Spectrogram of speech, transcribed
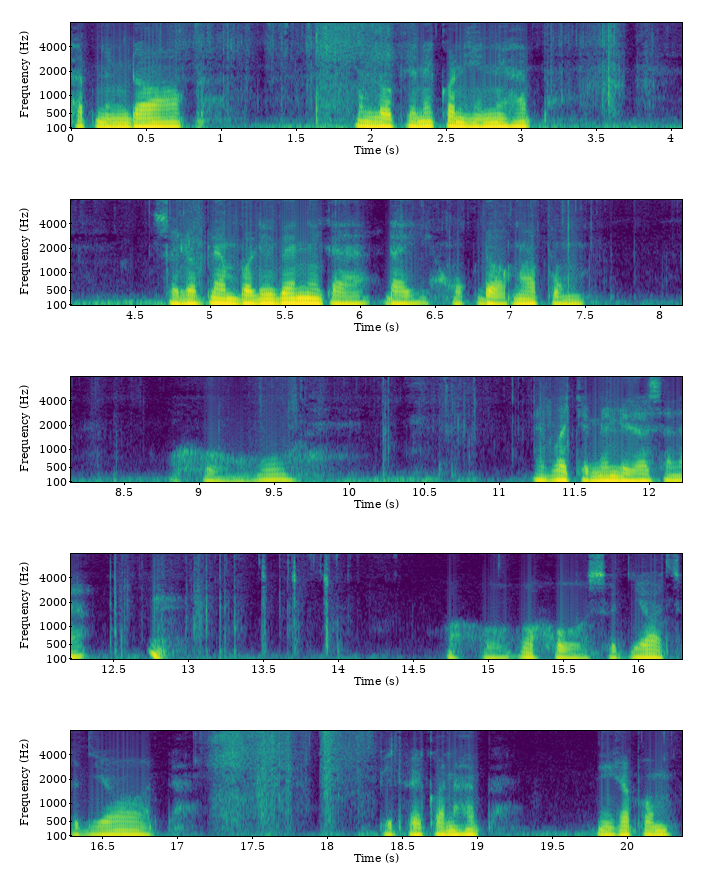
ครับหนึ่งดอก มันหลบอยู่ในก้อนหินนี่ครับส่วนรอบๆบริเวณนี่ก็ได้หกดอกนะครับผม โอ้โหนึกว่าจะไม่เหลือซะแล้วโอ้โห โอ้โห สุดยอด สุดยอด ปิดไว้ก่อนนะครับ นี่ครับผม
